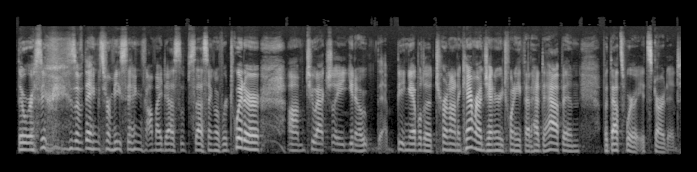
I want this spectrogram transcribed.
there were a series of things from me sitting on my desk obsessing over Twitter um, to actually you know being able to turn on a camera on January twentieth. That had to happen, but that's where it started.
